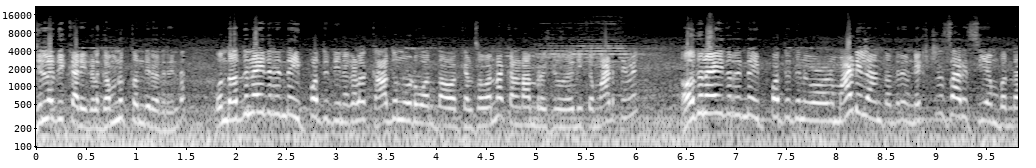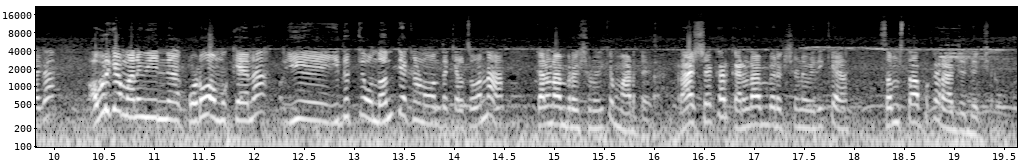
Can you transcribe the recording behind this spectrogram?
ಜಿಲ್ಲಾಧಿಕಾರಿಗಳ ಗಮನಕ್ಕೆ ತಂದಿರೋದ್ರಿಂದ ಒಂದು ಹದಿನೈದರಿಂದ ಇಪ್ಪತ್ತು ದಿನಗಳ ಕಾದು ನೋಡುವಂತಹ ಕೆಲಸವನ್ನ ಕನ್ನಡಾಂಬೆ ರಕ್ಷಣಾ ವೇದಿಕೆ ಮಾಡ್ತೀವಿ. ಹದಿನೈದರಿಂದ ಇಪ್ಪತ್ತು ದಿನಗಳನ್ನು ಮಾಡಿಲ್ಲ ಅಂತಂದ್ರೆ ನೆಕ್ಸ್ಟ್ ಸಾರಿ ಸಿಎಂ ಬಂದಾಗ ಅವರಿಗೆ ಮನವಿಯನ್ನ ಕೊಡುವ ಮುಖೇನ ಈ, ಇದಕ್ಕೆ ಒಂದು ಅಂತ್ಯ ಕಾಣುವಂತ ಕೆಲಸವನ್ನ ಕನ್ನಡಾಂಬೆ ರಕ್ಷಣಾ ವೇದಿಕೆ ಮಾಡ್ತಾ ಇದೆ. ರಾಜಶೇಖರ್ ಕನ್ನಡಾಂಬೆ ರಕ್ಷಣಾ ವೇದಿಕೆಯ ಸಂಸ್ಥಾಪಕ ರಾಜ್ಯಾಧ್ಯಕ್ಷರು.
